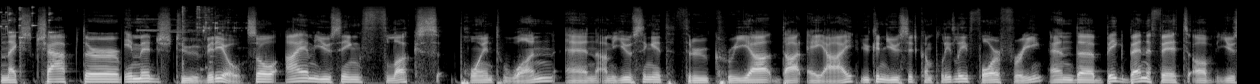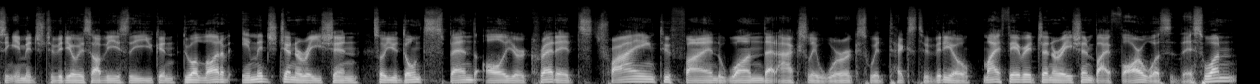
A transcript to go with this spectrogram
Next chapter, image to video. So I am using Flux 0.1 and I'm using it through Krea.ai. You can use it completely for free. And the big benefit of using image to video is obviously you can do a lot of image generation so you don't spend all your credits trying to find one that actually works with text to video. My favorite generation by far was this one.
